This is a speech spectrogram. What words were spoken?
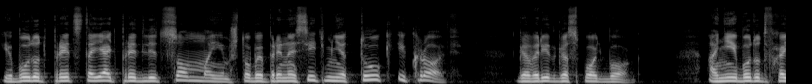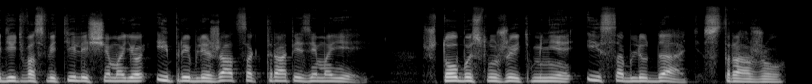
и будут предстоять пред лицом моим, чтобы приносить мне тук и кровь, говорит Господь Бог. Они будут входить во святилище мое и приближаться к трапезе моей, чтобы служить мне и соблюдать стражу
